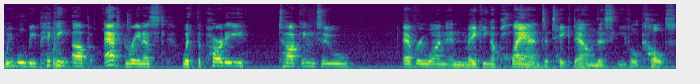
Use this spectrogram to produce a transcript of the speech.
we will be picking up at Greenest with the party talking to everyone and making a plan to take down this evil cult.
